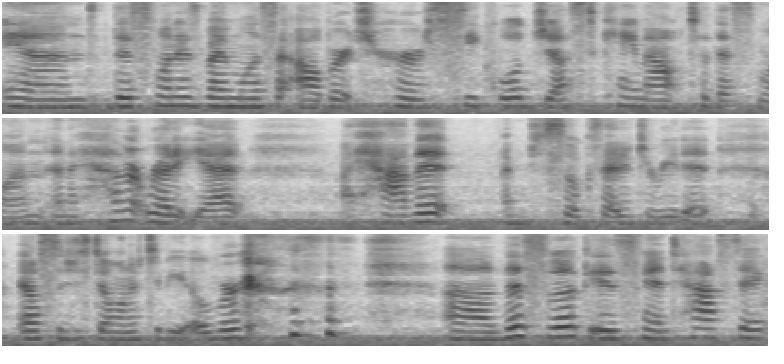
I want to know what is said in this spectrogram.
and this one is by Melissa Albertsch. Her sequel just came out to this one, and I haven't read it yet. I have it. I'm just so excited to read it. I also just don't want it to be over. uh, this book is fantastic.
